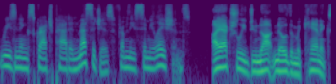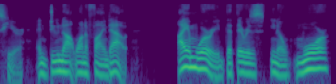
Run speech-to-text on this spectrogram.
reasoning, scratchpad, and messages from these simulations. I actually do not know the mechanics here and do not want to find out. I am worried that there is, you know, more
